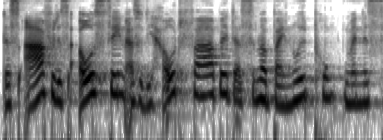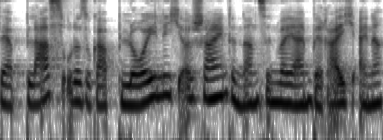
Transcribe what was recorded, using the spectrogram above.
Das A für das Aussehen, also die Hautfarbe, da sind wir bei null Punkten, wenn es sehr blass oder sogar bläulich erscheint. Und dann sind wir ja im Bereich einer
